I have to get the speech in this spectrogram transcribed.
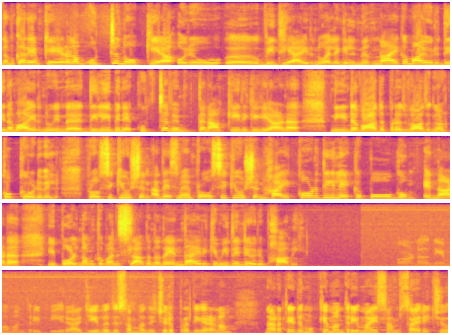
നമുക്കറിയാം കേരളം ഉറ്റുനോക്കിയ ഒരു വിധിയായിരുന്നു അല്ലെങ്കിൽ നിർണായകമായ ഒരു ദിനമായിരുന്നു ഇന്ന്. ദിലീപിനെ കുറ്റവിമുക്തനാക്കിയിരിക്കുകയാണ് നീണ്ട വാദപ്രതിവാദങ്ങൾക്കൊക്കെ ഒടുവിൽ. പ്രോസിക്യൂഷൻ അതേസമയം പ്രോസിക്യൂഷൻ ഹൈക്കോടതിയിലേക്ക് പോകും എന്നാണ് ഇപ്പോൾ നമുക്ക് മനസ്സിലാകുന്നത്. എന്തായിരിക്കും ഇതിന്റെ ഒരു ഭാവി? ആണ് നിയമമന്ത്രി പി രാജീവ് ഇത് സംബന്ധിച്ചൊരു പ്രതികരണം നടത്തിയത്. മുഖ്യമന്ത്രിയുമായി സംസാരിച്ചു.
